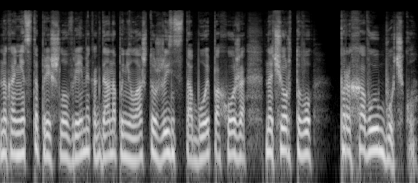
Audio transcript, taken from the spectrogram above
Наконец-то пришло время, когда она поняла, что жизнь с тобой похожа на чертову пороховую бочку,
